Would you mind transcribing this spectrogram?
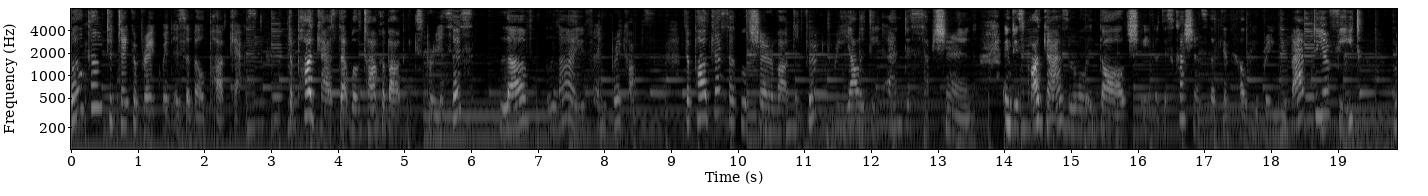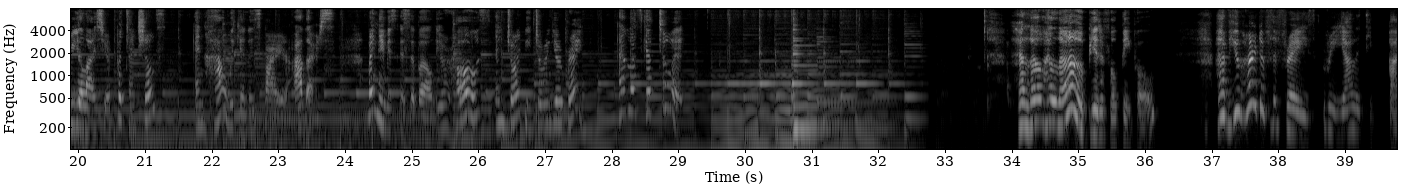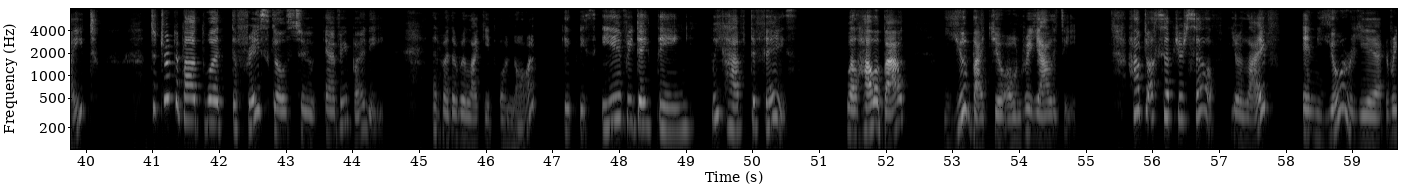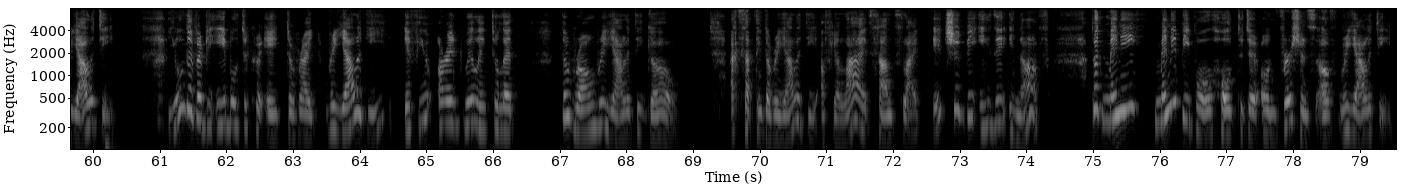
Welcome to Take a Break with Isabel podcast, the podcast that will talk about experiences, love, life, and breakups. The podcast that will share about the truth, reality, and deception. In this podcast, we will indulge in the discussions that can help you bring you back to your feet, realize your potentials, and how we can inspire others. My name is Isabel, your host, and join me during your break. And let's get to it. Hello, hello, beautiful people. Have you heard of the phrase reality bite? The truth about what the phrase goes to everybody, and whether we like it or not, it is everyday thing we have to face. Well, how about you bite your own reality? How to accept yourself, your life, and your rea- reality. You'll never be able to create the right reality if you aren't willing to let the wrong reality go. Accepting the reality of your life sounds like it should be easy enough. But many, many people hold to their own versions of reality.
